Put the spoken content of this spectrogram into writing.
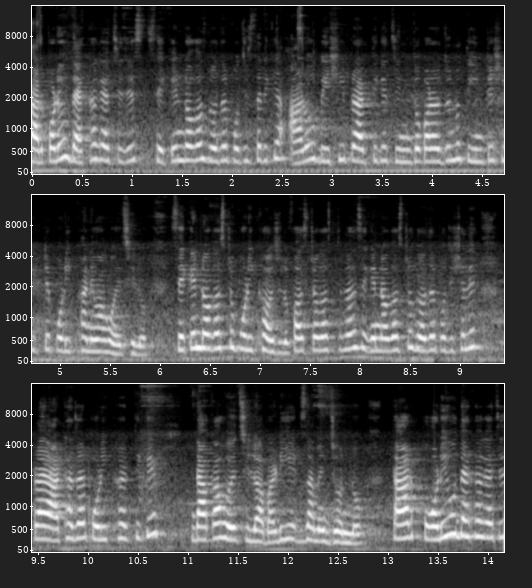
তারপরেও দেখা গেছে যে সেকেন্ড অগস্ট দু হাজার পঁচিশ তারিখে আরও বেশি প্রার্থীকে চিহ্নিত করার জন্য তিনটে শিফটে পরীক্ষা নেওয়া হয়েছিল। সেকেন্ড অগস্টও পরীক্ষা হয়েছিল। ফার্স্ট অগস্ট নয় সেকেন্ড অগস্টও দু হাজার পঁচিশ সালে প্রায় আট হাজার পরীক্ষার্থীকে ডাকা হয়েছিল আবার রি এক্সামের জন্য। তারপরেও দেখা গেছে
